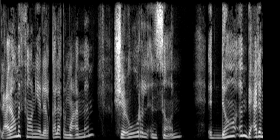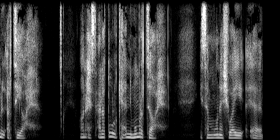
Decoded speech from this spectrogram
العلامة الثانية للقلق المعمم شعور الإنسان الدائم بعدم الارتياح. أنا أحس على طول كأني مو مرتاح. يسمونه شوي آه،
